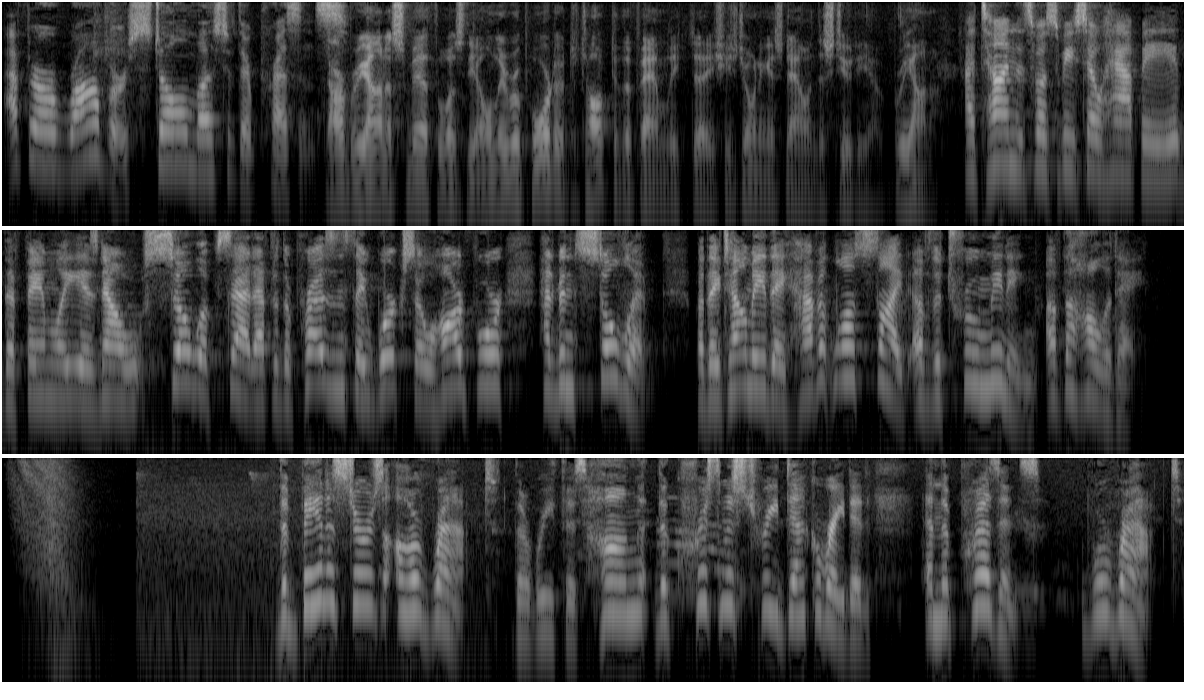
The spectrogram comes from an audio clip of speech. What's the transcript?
after a robber stole most of their presents. Our Brianna Smith was the only reporter to talk to the family today. She's joining us now in the studio. Brianna. A time that's supposed to be so happy, the family is now so upset after the presents they worked so hard for had been stolen. But they tell me they haven't lost sight of the true meaning of the holiday. The banisters are wrapped, the wreath is hung, the Christmas tree decorated, and the presents were wrapped.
